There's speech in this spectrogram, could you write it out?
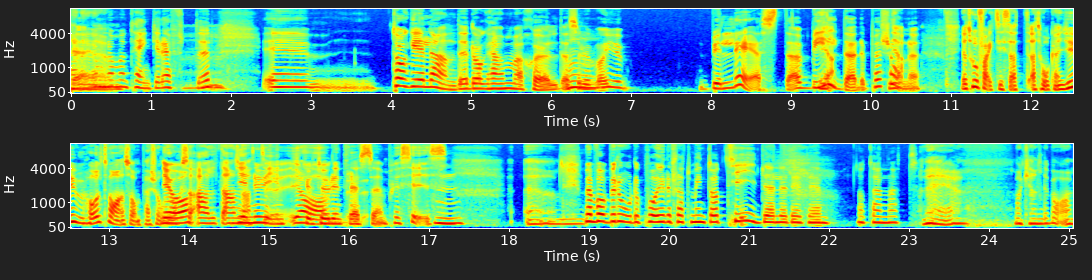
Nej. När man tänker efter. Eh, Tage Erlander, Dag Hammarskjöld. Alltså Mm. det var ju belästa, bildade personer. Jag tror faktiskt att, att Håkan Juholt var en sån person Ja, också. Allt annat, genuint kulturintresse. Precis. Mm. Ehm, Men vad beror det på? Är det för att de inte har tid eller är det något annat? nej, vad kan det vara?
